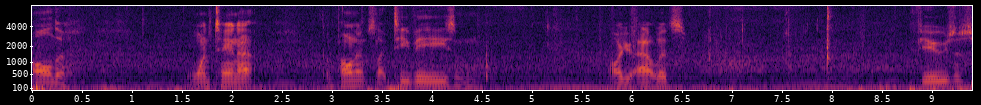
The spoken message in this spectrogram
all the 110 out components like TVs and all your outlets, fuses,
